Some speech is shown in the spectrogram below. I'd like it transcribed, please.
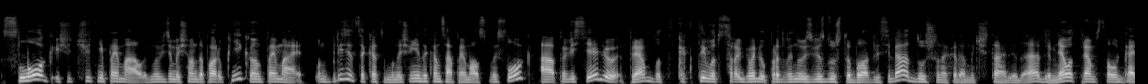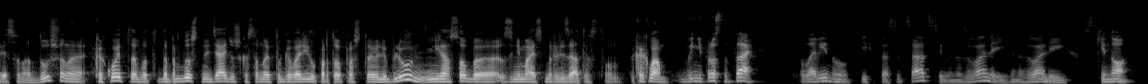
слог еще чуть-чуть не поймал. И мы видим еще надо пару книг, и он поймает. Он близится к этому, но еще не до конца поймал свой слог. А по веселью, прям вот, как ты вот говорил про «Двойную звезду», что была для себя отдушина, когда мы читали, да, для меня вот прям стал Гаррисон отдушина. Какой-то вот добродушный дядюшка со мной поговорил про то, про что я люблю, не особо занимаясь морализаторством. Как вам? Вы не просто так. Половину каких-то ассоциаций вы назвали, и вы назвали их с кино.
